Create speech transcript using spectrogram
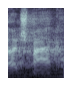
Dutch Mac.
